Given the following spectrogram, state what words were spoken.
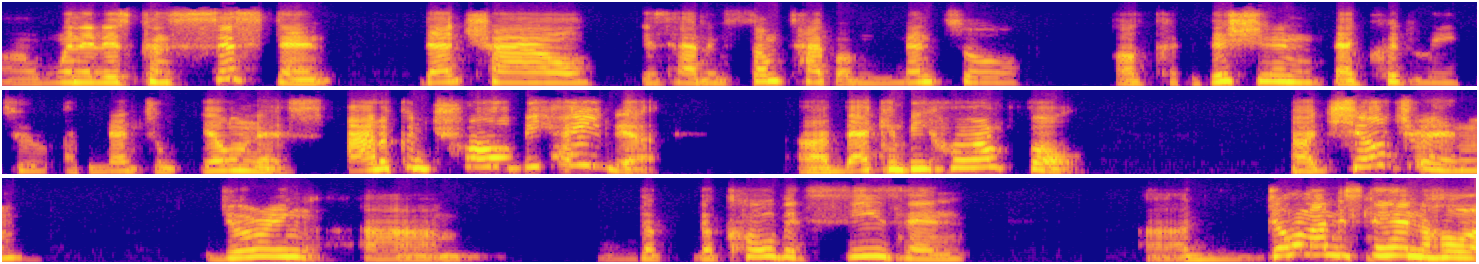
Uh, when it is consistent, that child is having some type of mental uh, condition that could lead to a mental illness, out of control behavior uh, that can be harmful. Uh, children during um, the, the COVID season uh, don't understand the whole,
